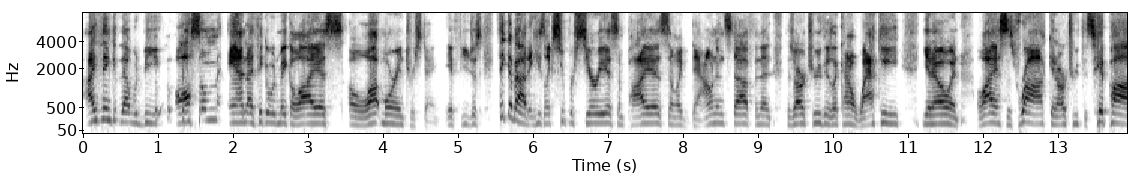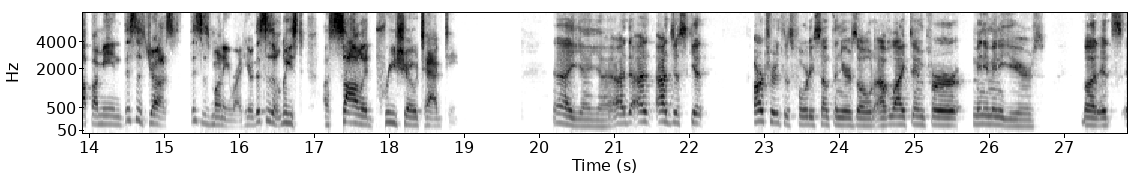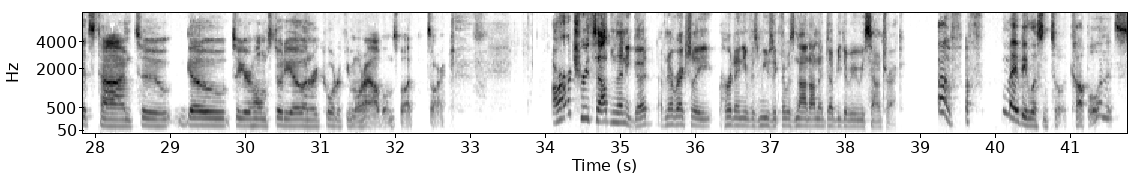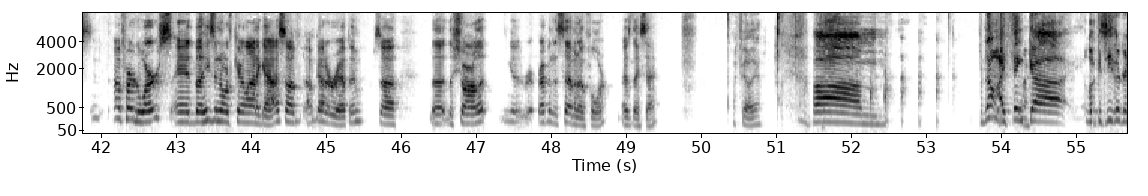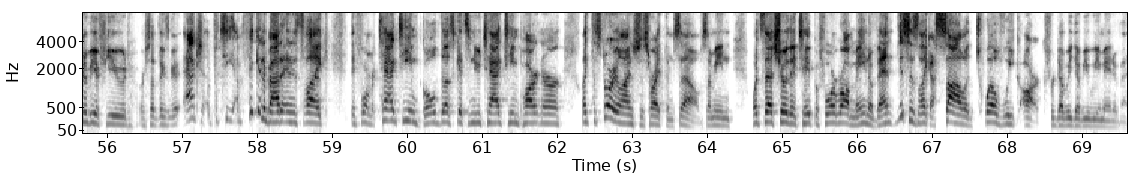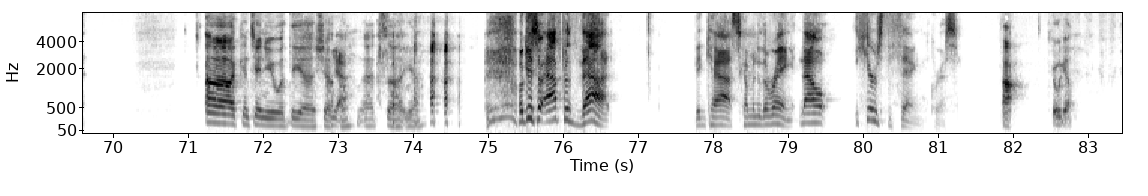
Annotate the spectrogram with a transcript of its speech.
I think that would be awesome, and I think it would make Elias a lot more interesting. If you just think about it, he's like super serious and pious and like down and stuff, and then there's R-Truth is like kind of wacky, you know, and Elias is rock and R-Truth is hip hop. I mean, this is just this is money right here. This is at least a solid pre-show tag team. Yeah, yeah, yeah. I, I, I just get R-Truth is forty something years old. I've liked him for many, many years, but it's it's time to go to your home studio and record a few more albums. But sorry, Are R-Truth's albums any good? I've never actually heard any of his music that was not on a WWE soundtrack. I've, I've maybe listened to a couple, and it's I've heard worse. And but he's a North Carolina guy, so I've I've got to rep him. So the the Charlotte repping the seven hundred four, as they say. I feel you. Um, but no, I think uh, look, it's either going to be a feud or something's going to actually. But see, I'm thinking about it, and it's like they form a tag team. Goldust gets a new tag team partner. Like the storylines just write themselves. I mean, what's that show they tape before Raw main event? This is like a solid 12 week arc for WWE main event. Uh, continue with the uh, show. Yeah. that's uh, yeah. okay, so after that, Big Cass coming to the ring. Now, here's the thing, Chris. ah, here we go.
